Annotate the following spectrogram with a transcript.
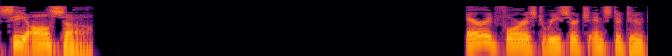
See also Arid Forest Research Institute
